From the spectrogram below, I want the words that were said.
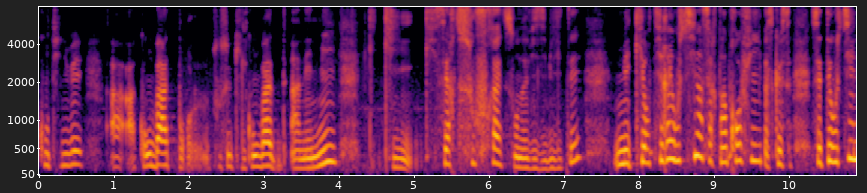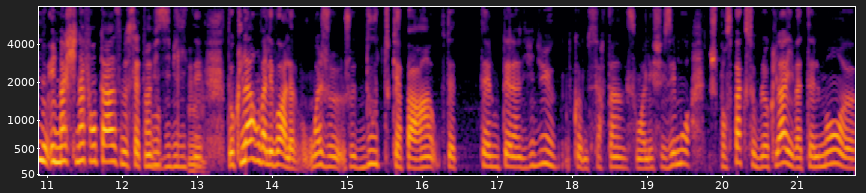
continuer à, à combattre, pour tous ceux qui le combattent, un ennemi qui, qui- qui, certes souffrait de son invisibilité, mais qui en tirait aussi un certain profit, parce que c'était aussi une, une machine à fantasmes, cette invisibilité. Mm. Donc là, on va les voir. Là, moi, je, je doute qu'à part un, peut-être tel ou tel individu, comme certains sont allés chez Zemmour. Je ne pense pas que ce bloc-là, il va tellement, euh,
